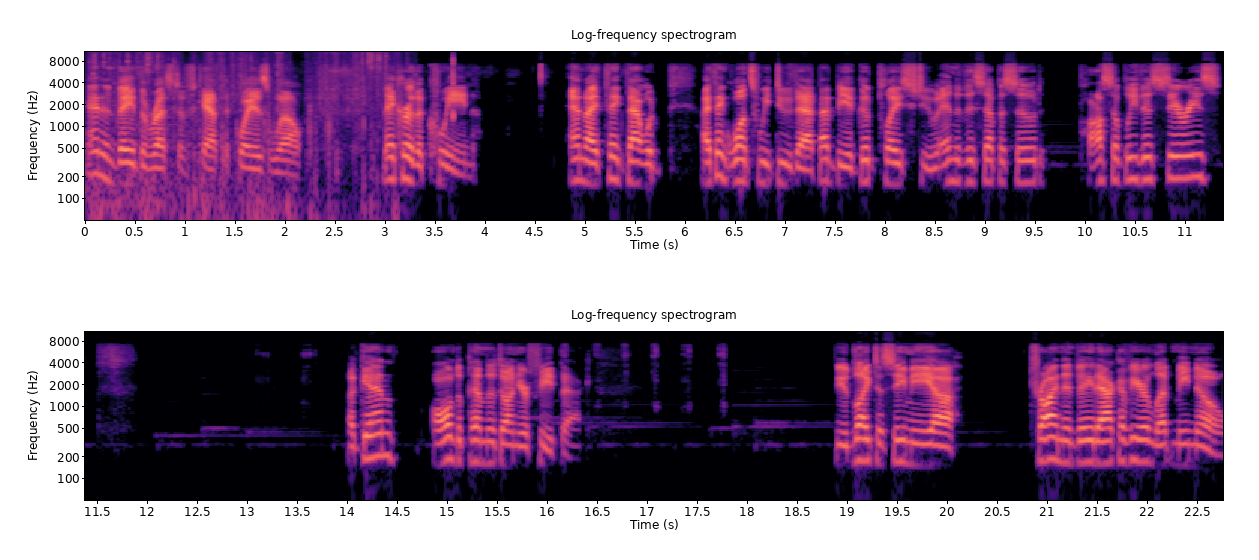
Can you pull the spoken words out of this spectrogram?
And invade the rest of Cathnoquey as well. Make her the Queen. And I think that would I think once we do that, that'd be a good place to end this episode, possibly this series. Again, all dependent on your feedback. If you'd like to see me uh, try and invade Akavir, let me know.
